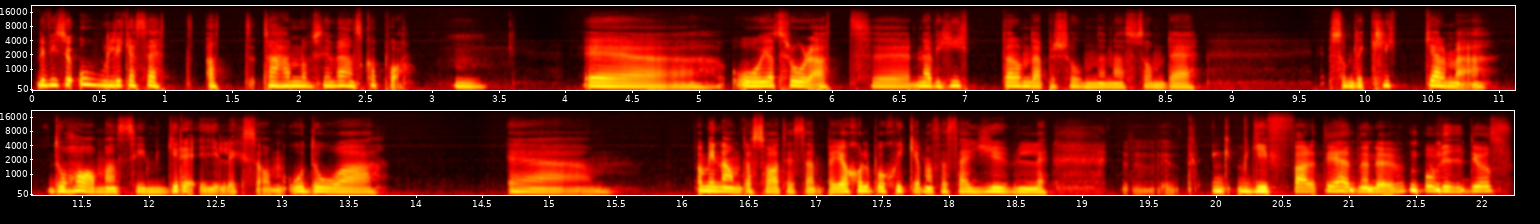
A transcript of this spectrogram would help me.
det finns ju olika sätt att ta hand om sin vänskap på. Mm. Eh, och jag tror att eh, när vi hittar de där personerna som det, som det klickar med, då har man sin grej liksom. Och då... Eh, och min andra sa till exempel, jag håller på att skicka massa så här julgiffar till henne nu, och videos.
